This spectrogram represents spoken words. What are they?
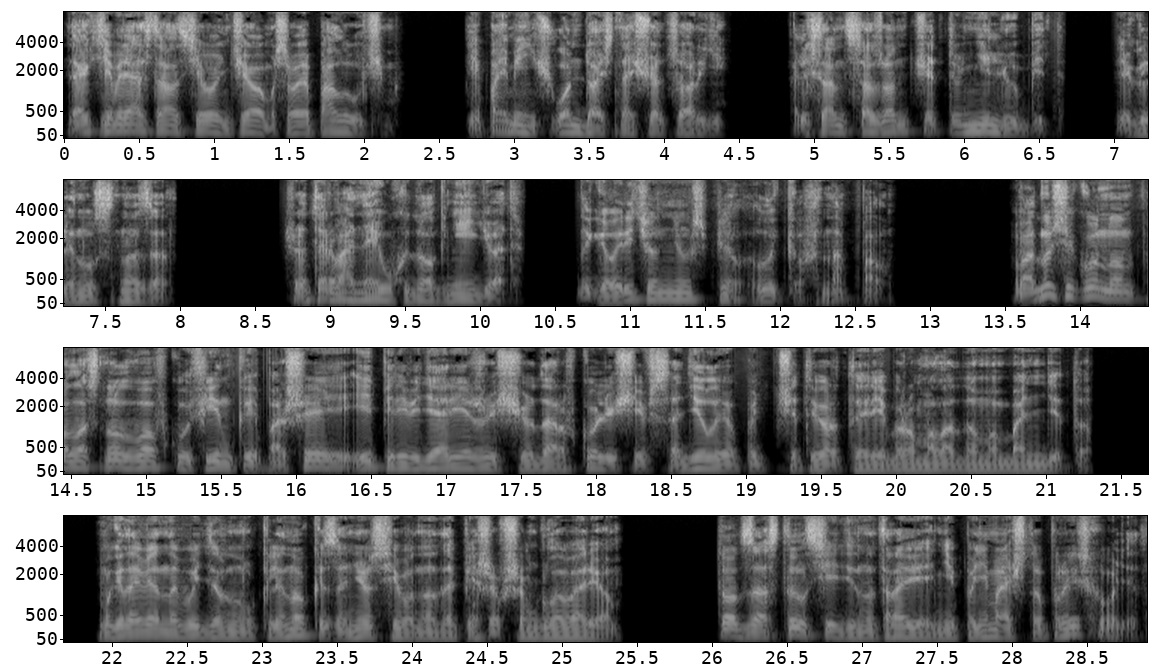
До октября осталось всего ничего, мы свое получим. И пойми, ничего, он дось насчет сорги. Александр Сазонович этого не любит. Я глянулся назад. Что-то рваное ухо долго не идет. Договорить он не успел. Лыков напал. В одну секунду он полоснул Вовку финкой по шее и, переведя режущий удар в колющий, всадил ее под четвертое ребро молодому бандиту. Мгновенно выдернул клинок и занес его над опешившим главарем. Тот застыл, сидя на траве, не понимая, что происходит.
